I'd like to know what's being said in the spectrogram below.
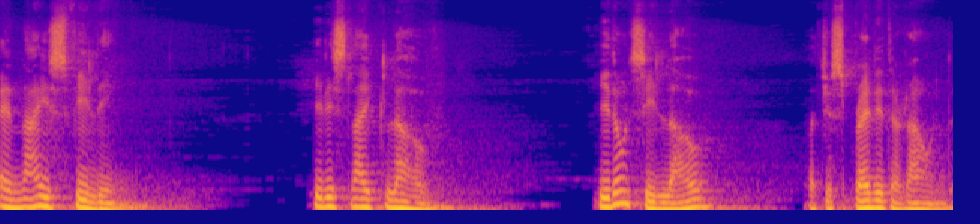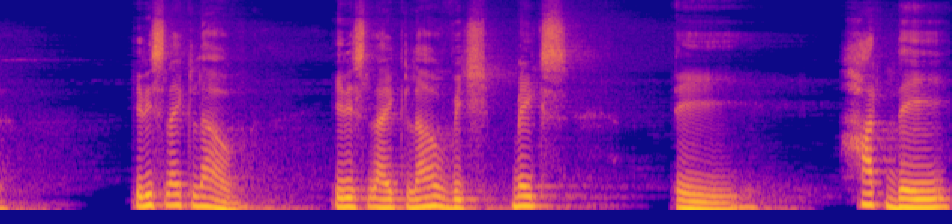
a nice feeling. It is like love. You don't see love, but you spread it around. It is like love. It is like love which makes a hot day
